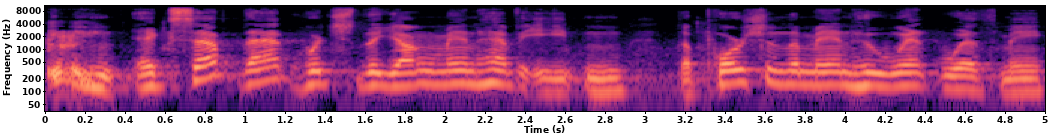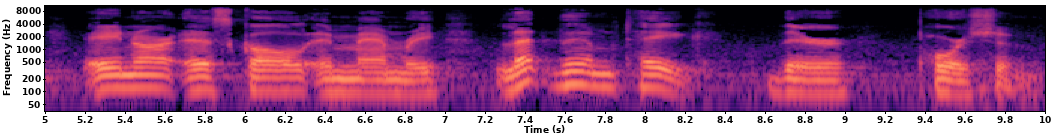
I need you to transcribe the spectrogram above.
Except that which the young men have eaten, the portion of the men who went with me, Aner, Eshcol, and Mamre, let them take their portion.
